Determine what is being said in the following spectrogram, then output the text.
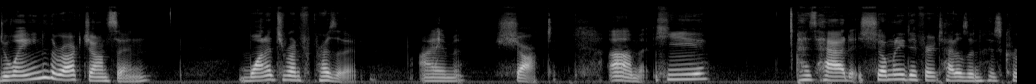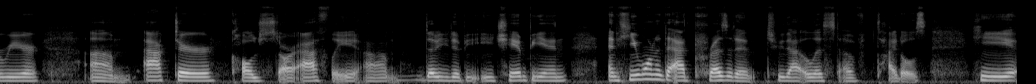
Dwayne The Rock Johnson wanted to run for president. I'm shocked. Um, he has had so many different titles in his career um, actor, college star athlete, um, WWE champion, and he wanted to add president to that list of titles. He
